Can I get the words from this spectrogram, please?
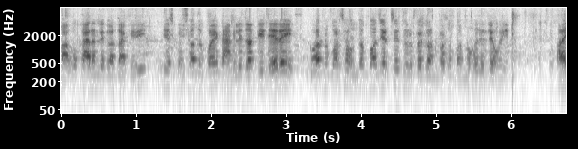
भएको कारणले गर्दाखेरि त्यसको सदुपयोग हामीले जति धेरै गर्नुपर्छ हुन त बजेट चाहिँ दुरुपयोग गर्नुपर्छ भन्नु खोजेको चाहिँ होइन। है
